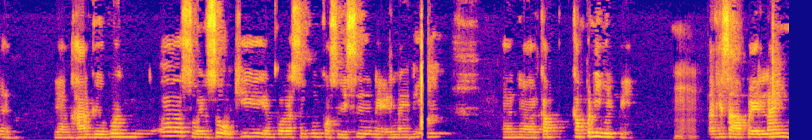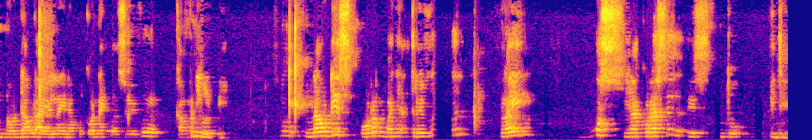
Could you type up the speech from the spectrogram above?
kan yang harga pun uh, so and so okay yang kau rasa pun kau selesa naik airline ni and uh, com- company will pay mm-hmm. tak kisah apa airline no doubt lah airline apa connect whatsoever company will pay So nowadays orang banyak travel flying most yang aku rasa is untuk kerja.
